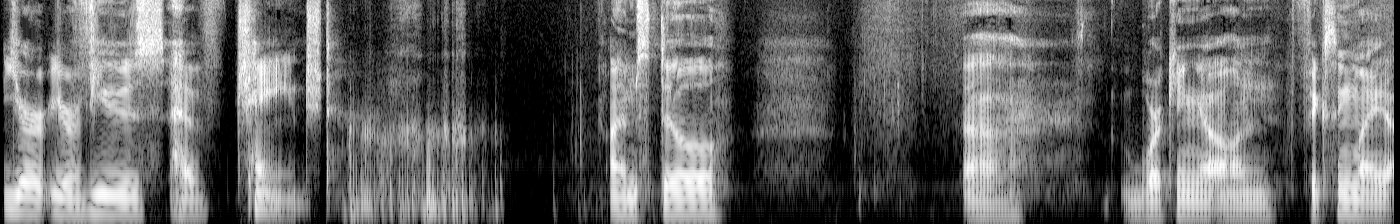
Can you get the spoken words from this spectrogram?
your your views have changed? I'm still uh, working on fixing my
